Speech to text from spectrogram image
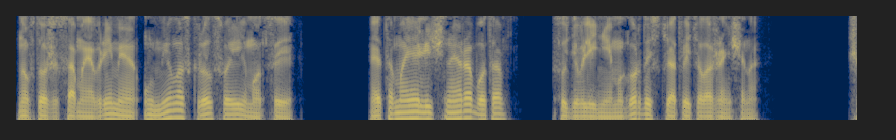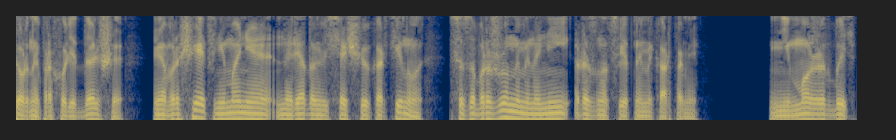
но в то же самое время умело скрыл свои эмоции. Это моя личная работа», — с удивлением и гордостью ответила женщина. Черный проходит дальше и обращает внимание на рядом висящую картину с изображенными на ней разноцветными карпами. «Не может быть!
